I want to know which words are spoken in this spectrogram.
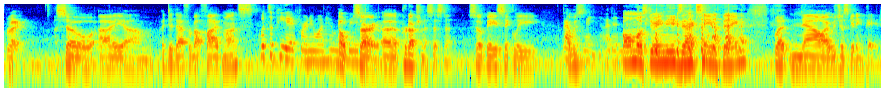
right. So I um, I did that for about five months. What's a PA for anyone who Oh, maybe? sorry, uh, production assistant. So basically, That I was, was me. I didn't. almost doing the exact same thing, but now I was just getting paid.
